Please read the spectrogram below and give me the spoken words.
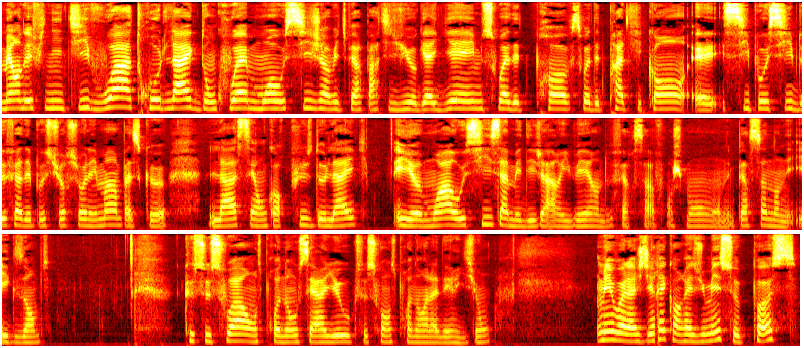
Mais en définitive, ouais, trop de likes, donc ouais, moi aussi j'ai envie de faire partie du yoga game, soit d'être prof, soit d'être pratiquant, et si possible de faire des postures sur les mains parce que là c'est encore plus de likes. Et euh, moi aussi, ça m'est déjà arrivé hein, de faire ça. Franchement, personne n'en est exempt. Que ce soit en se prenant au sérieux ou que ce soit en se prenant à la dérision. Mais voilà, je dirais qu'en résumé, ce post,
